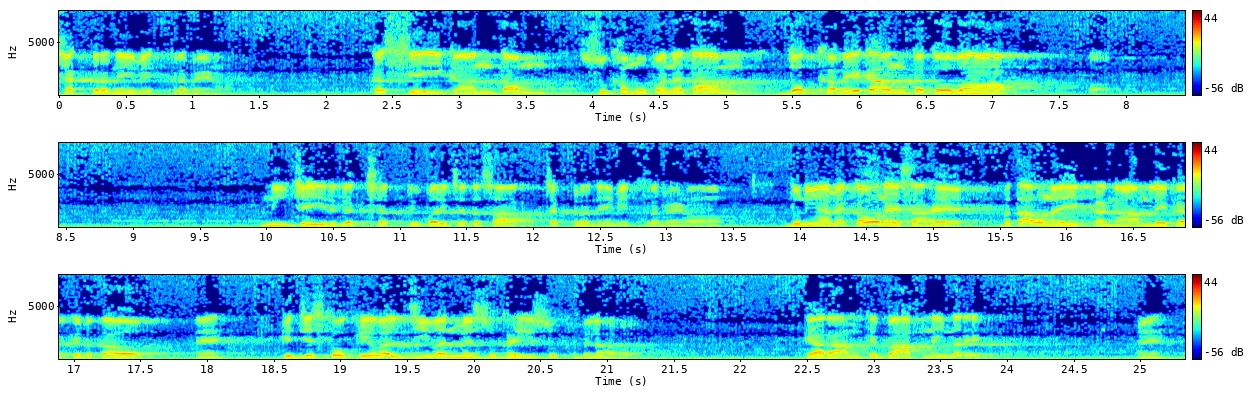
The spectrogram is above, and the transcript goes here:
चक्र नेमि क्रमेण। कस्यई कांतम सुखम उपनतम दुखम एकांत तो नीचे गच्छत्युपरि च दशा चक्र नेमि क्रमेण। दुनिया में कौन ऐसा है? बताओ ना, एक का नाम लेकर के बताओ, है? कि जिसको केवल जीवन में सुख ही सुख मिला हो, क्या राम के बाप नहीं मरे? हैं?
